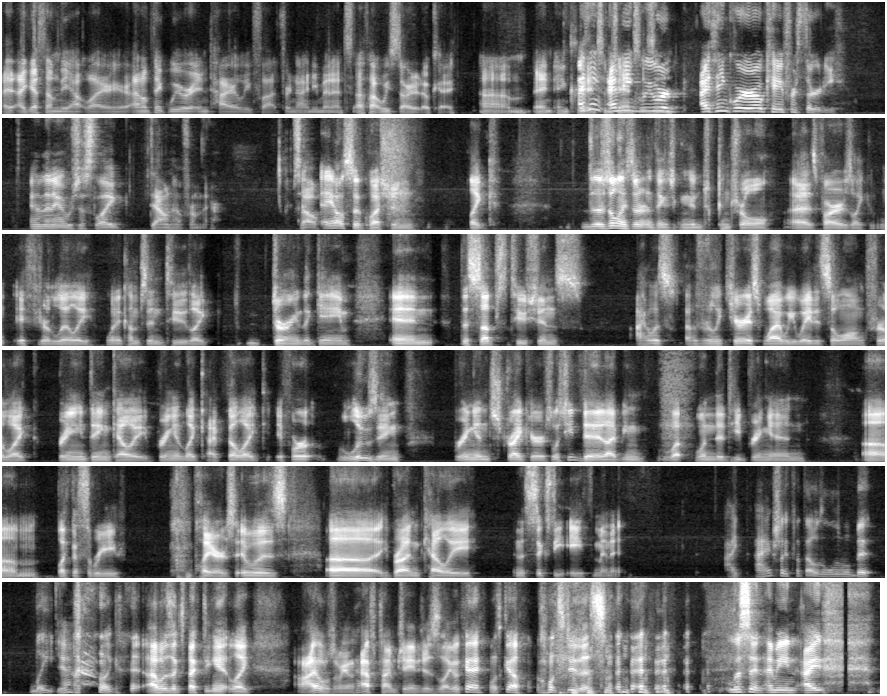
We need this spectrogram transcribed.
I, I, guess I'm the outlier here. I don't think we were entirely flat for 90 minutes. I thought we started okay, um, and, and created I think, some I think we and... were. I think we are okay for 30, and then it was just like downhill from there. So I also question, like, there's only certain things you can control as far as like if you're Lilley when it comes into like during the game and the substitutions. I was I was really curious why we waited so long for like bringing Dane Kelly, bringing like I felt like if we're losing, bring in strikers, which he did. I mean, what when did he bring in um like the three players? It was uh he brought in Kelly in the 68th minute. I I actually thought that was a little bit late. Yeah. like I was expecting it like I was going halftime changes. Like, okay, let's go. Let's do this. Listen, I mean, I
